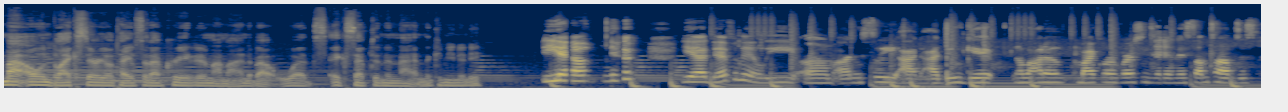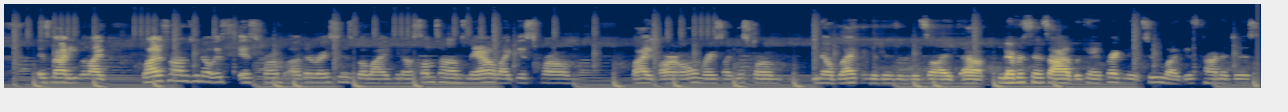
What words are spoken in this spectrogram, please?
my own black stereotypes that I've created in my mind about what's accepted and not in the community. Yeah, yeah, definitely. Um, honestly, I, I do get a lot of microaggressions, and then sometimes it's it's not even like a lot of times, you know, it's it's from other races, but like you know, sometimes now like it's from like our own race, like it's from you know black individuals. It's like uh, ever since I became pregnant too, like it's kind of just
